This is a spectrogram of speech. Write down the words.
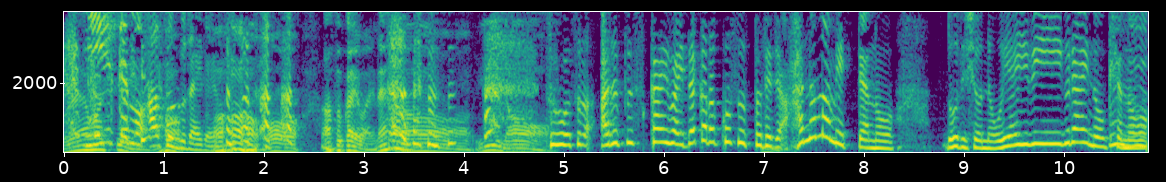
羨ましい言えても阿蘇ぐらいだよ阿蘇界隈ね。いいなそう、そのアルプス界隈だからこそ取れる花豆ってあの、どうでしょうね、親指ぐらいの大きさの、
